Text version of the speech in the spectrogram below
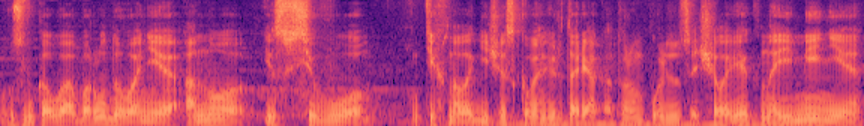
Звуковое оборудование, оно из всего технологического инвентаря, которым пользуется человек, наименее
